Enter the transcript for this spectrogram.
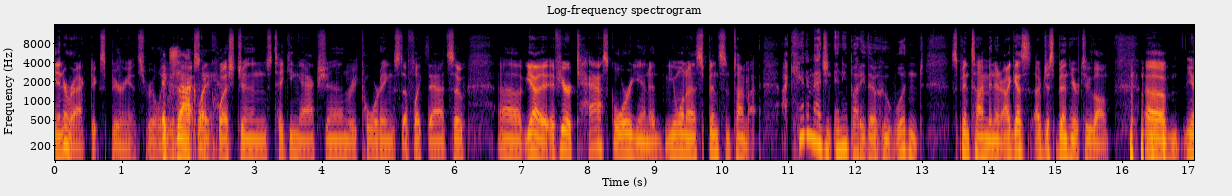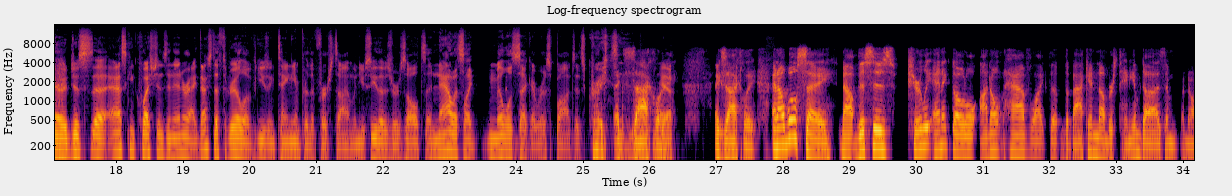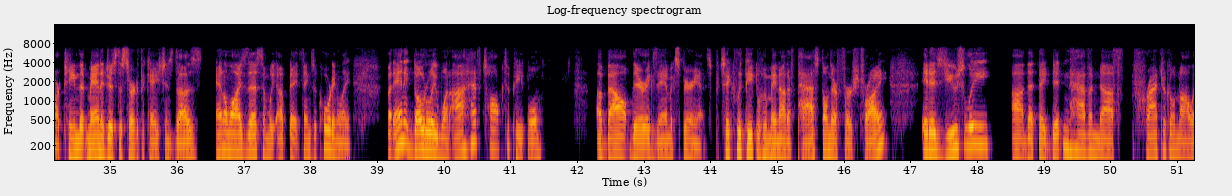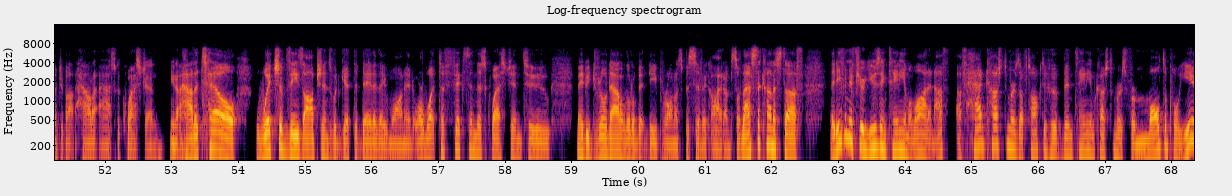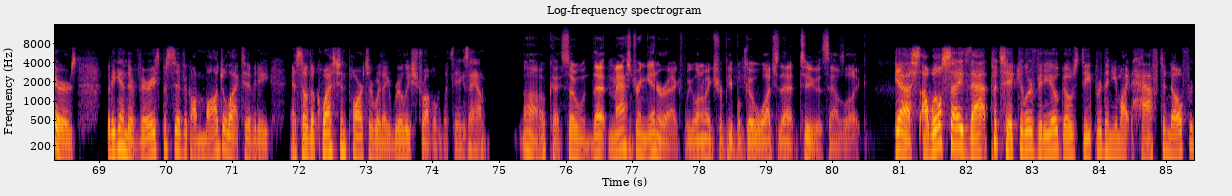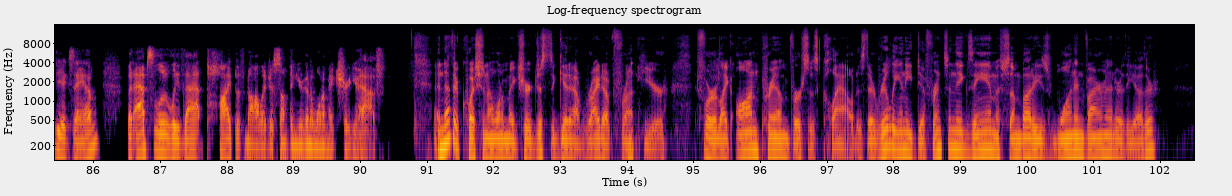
interact experience really exactly. questions taking action reporting stuff like that. So uh, yeah if you're task oriented you want to spend some time I, I can't imagine anybody though who wouldn't spend time in it. I guess i've just been here too long. Um, you know just uh, asking questions and interact that's the thrill of using tanium for the first time when you see those results and now it's like millisecond response. It's crazy. Exactly. Yeah. Exactly. And I will say now this is purely anecdotal. I don't have like the the back end numbers. Tanium does, and, and our team that manages the certifications does analyze this, and we update things accordingly. But anecdotally, when I have talked to people about their exam experience, particularly people who may not have passed on their first try, it is usually uh, that they didn't have enough practical knowledge about how to ask a question, you know, how to tell which of these options would get the data they wanted or what to fix in this question to maybe drill down a little bit deeper on a specific item. So that's the kind of stuff that even if you're using Tanium a lot, and I've, I've had customers I've talked to who have been Tanium customers for multiple years, but again, they're very specific on module activity. And so the question parts are where they really struggled with the exam. Oh, okay. So that mastering interact, we want to make sure people go watch that too. It sounds like. Yes, I will say that particular video goes deeper than you might have to know for the exam, but absolutely that type of knowledge is something you're going to want to make sure you have. Another question I want to make sure just to get out right up front here for like on-prem versus cloud, is there really any difference in the exam if somebody's one environment or the other?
